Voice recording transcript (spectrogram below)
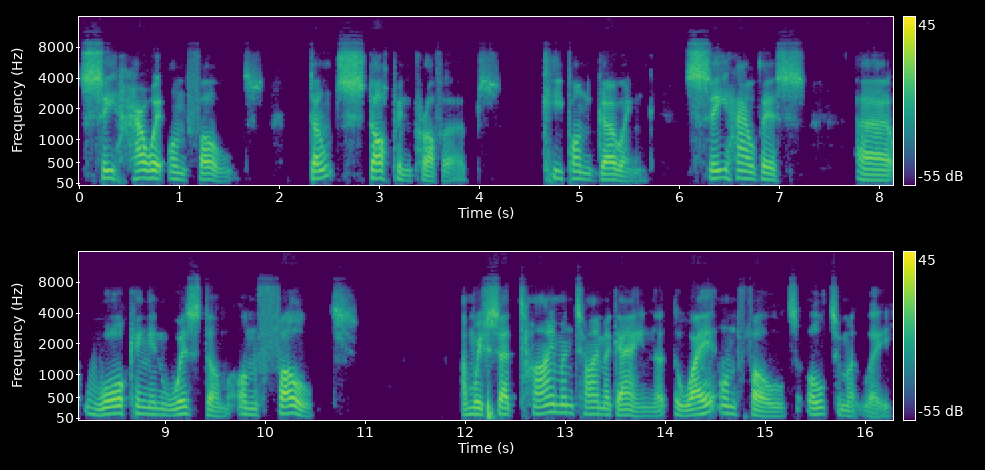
See how it unfolds. Don't stop in Proverbs. Keep on going. See how this uh, walking in wisdom unfolds. And we've said time and time again that the way it unfolds ultimately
